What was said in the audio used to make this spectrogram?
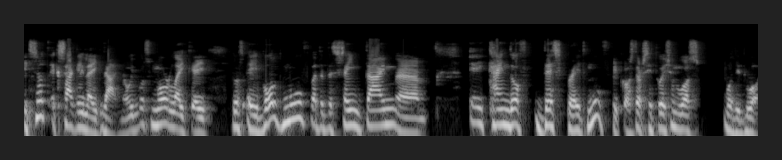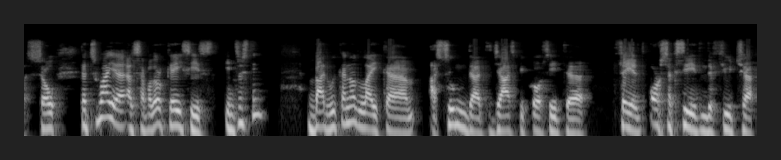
it's not exactly like that. No, it was more like a it was a bold move, but at the same time. Um, a kind of desperate move because their situation was what it was. So that's why uh, El Salvador case is interesting, but we cannot like um, assume that just because it uh, failed or succeeded in the future,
